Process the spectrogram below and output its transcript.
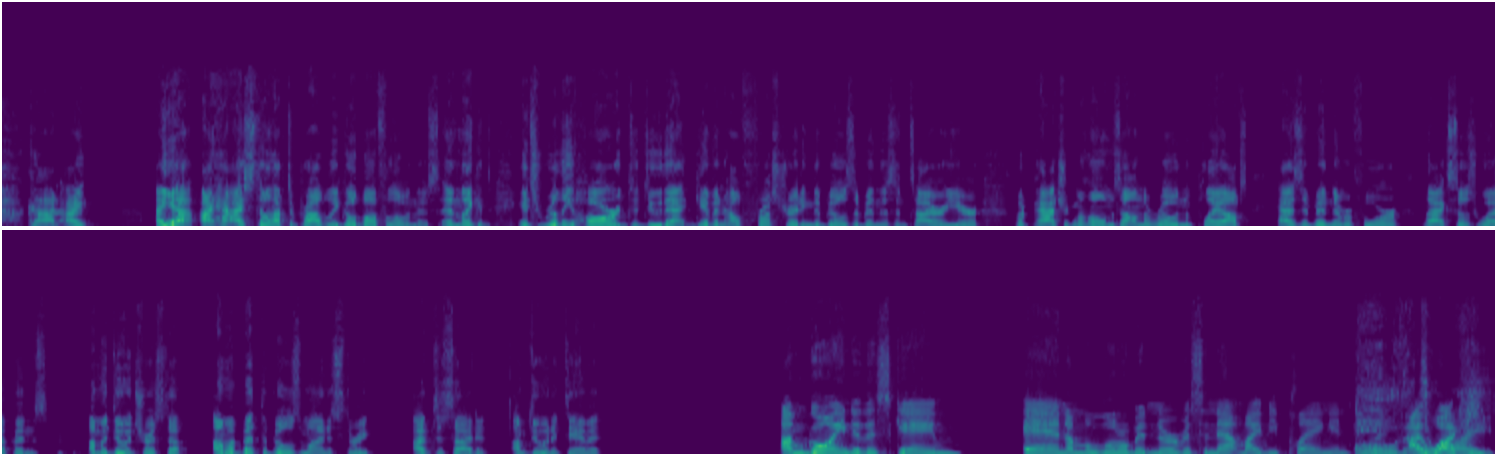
God, I yeah, I, I still have to probably go Buffalo in this. And like it's, it's really hard to do that given how frustrating the Bills have been this entire year. But Patrick Mahomes on the road in the playoffs hasn't been there before, lacks those weapons. I'm to do it, Trysta. I'm to bet the Bills minus three. I've decided. I'm doing it, damn it. I'm going to this game and I'm a little bit nervous, and that might be playing into oh, it. That's I watched, right.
